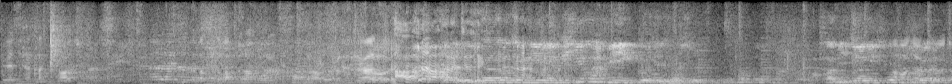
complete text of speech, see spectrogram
그래서 제가 딱 도와주면 끄덕끄덕하고 이제 앞으로 가가지고. 아이 선생님의 POV인 거지 사실. 아 민정이 아 소스를 저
